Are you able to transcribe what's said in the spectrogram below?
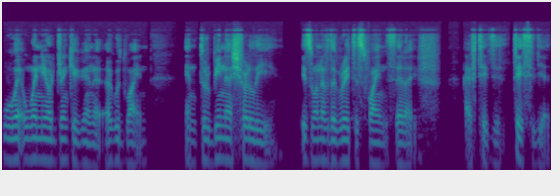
when you're drinking a good wine. And Turbina surely is one of the greatest wines that I've I've tasted, tasted yet.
